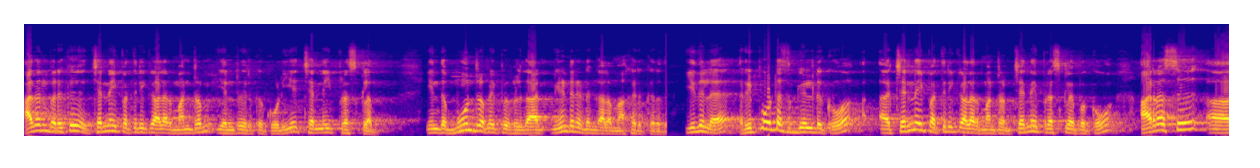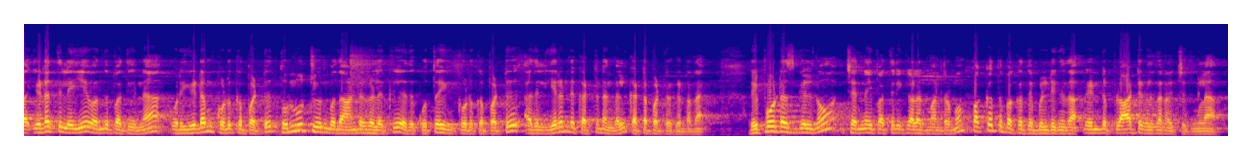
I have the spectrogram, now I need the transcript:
அதன் பிறகு சென்னை பத்திரிகையாளர் மன்றம் என்று இருக்கக்கூடிய சென்னை பிரஸ் கிளப். இந்த மூன்று அமைப்புகள் தான் நீண்ட நெடுங்காலமாக இருக்கிறது. இதில் ரிப்போர்ட்டர்ஸ் கில்டுக்கும் சென்னை பத்திரிகையாளர் மன்றம் சென்னை ப்ரெஸ் கிளப்புக்கும் அரசு இடத்திலேயே வந்து பார்த்திங்கன்னா ஒரு இடம் கொடுக்கப்பட்டு தொண்ணூற்றி ஒன்பது ஆண்டுகளுக்கு அது குத்தகை கொடுக்கப்பட்டு அதில் இரண்டு கட்டடங்கள் கட்டப்பட்டிருக்கின்றன. ரிப்போர்ட்டர்ஸ் கில்டும் சென்னை பத்திரிகையாளர் மன்றமும் பக்கத்து பக்கத்து பில்டிங் தான். ரெண்டு பிளாட்டுகள் தான் வச்சுக்கோங்களேன்.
